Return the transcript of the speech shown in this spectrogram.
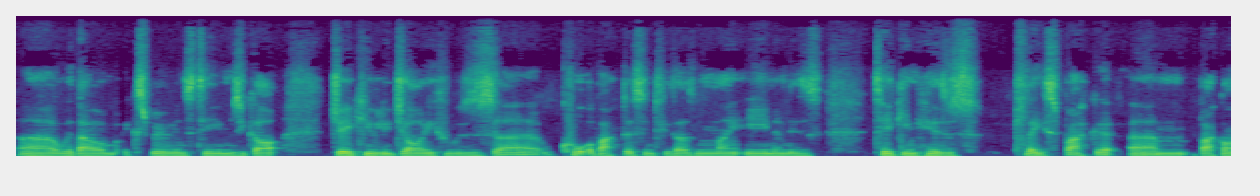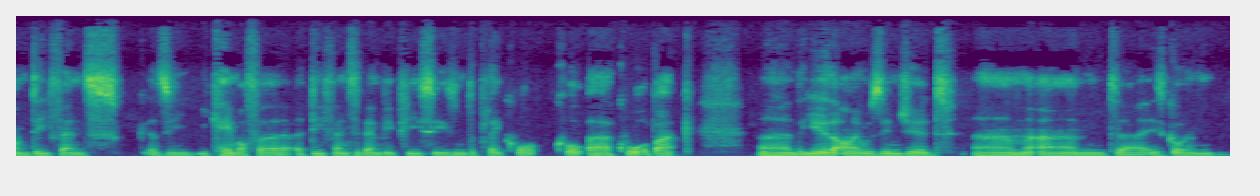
uh, with our experienced teams, you got Jake Hewley Joy, who's uh, quarterbacked us in 2019 and is taking his place back at um, back on defense as he, he came off a, a defensive MVP season to play quar- quar- uh, quarterback uh, the year that I was injured, um, and uh, is going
